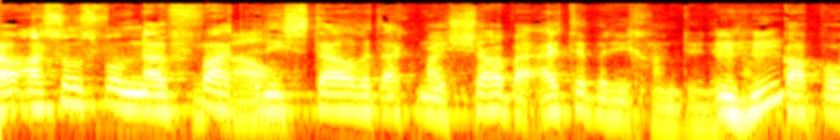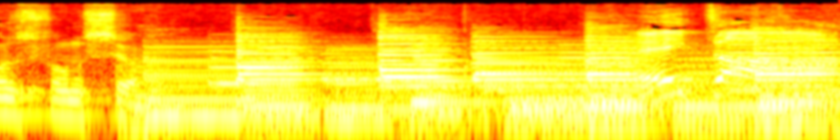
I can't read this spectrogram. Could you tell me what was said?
Nou as ons vir hom nou vat in die styl wat ek my show by Uiterbury gaan doen, mm. -hmm. kap ons vir hom so. Eita!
